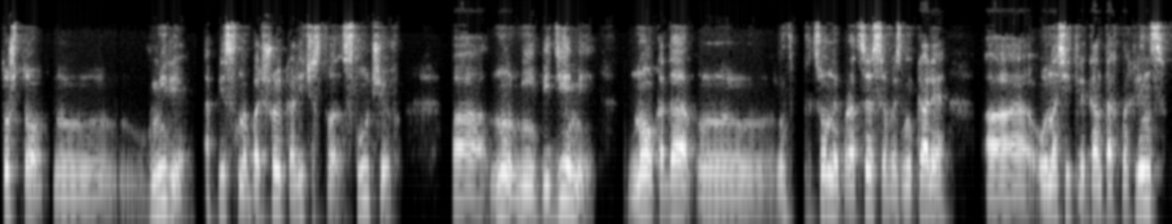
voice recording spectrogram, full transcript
то, что в мире описано большое количество случаев, а, ну, не эпидемий, но когда инфекционные процессы возникали а, у носителей контактных линз,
